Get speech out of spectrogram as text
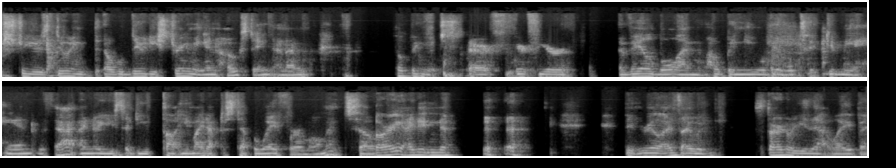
she is doing double duty streaming and hosting, and I'm hoping that if you're available, I'm hoping you will be able to give me a hand with that. I know you said you thought you might have to step away for a moment. So sorry, I didn't didn't realize I would startle you that way. But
